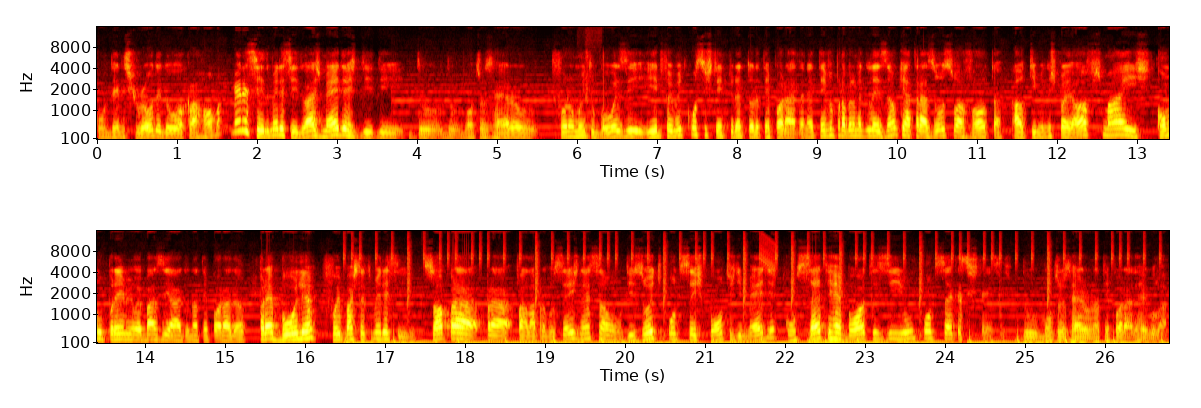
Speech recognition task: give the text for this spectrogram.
o Dennis Schroeder do Oklahoma. Merecido, merecido. As médias de, de do, do Montrezl Harrell foram muito boas e, e, ele foi muito consistente durante toda a temporada, né? Teve um problema de lesão que atrasou sua volta ao time nos playoffs, mas como o prêmio é baseado na temporada pré-bolha, foi bastante merecido. Só para falar para vocês, né? São 18,6 pontos de média, com 7 rebotes e 1,7 assistências do Montrezl Harrell na temporada regular.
